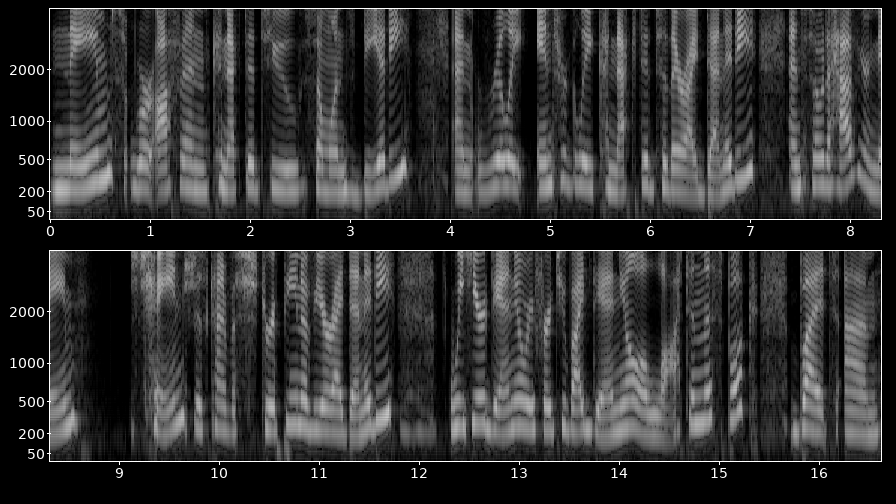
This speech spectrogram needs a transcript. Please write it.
names were often connected to someone's deity and really integrally connected to their identity, and so to have your name changed is kind of a stripping of your identity. We hear Daniel referred to by Daniel a lot in this book, but um,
